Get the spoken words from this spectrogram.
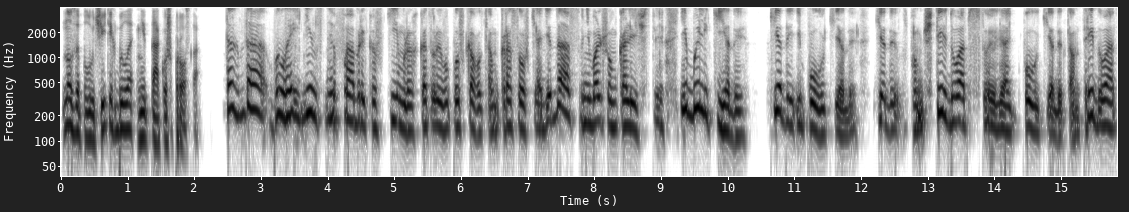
но заполучить их было не так уж просто. Тогда была единственная фабрика в Кимрах, которая выпускала там кроссовки Adidas в небольшом количестве, и были кеды. Кеды и полукеды. Кеды, по-моему, 4,20 стоили, а полукеды там 3,20.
